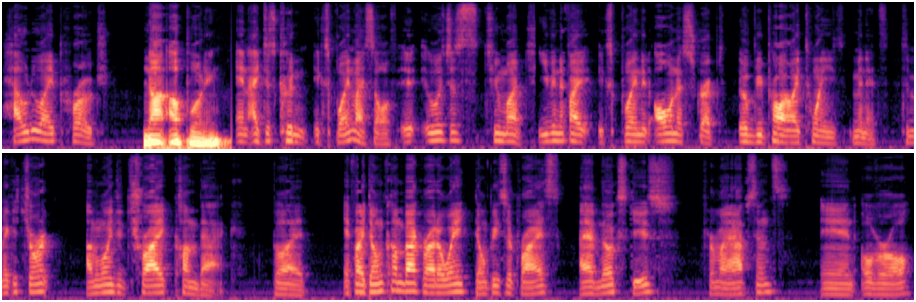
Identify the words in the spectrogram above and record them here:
how do I approach not uploading? And I just couldn't explain myself. It, it was just too much. Even if I explained it all in a script, it would be probably like 20 minutes. To make it short, I'm going to try come back. But if I don't come back right away, don't be surprised. I have no excuse for my absence. And overall,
